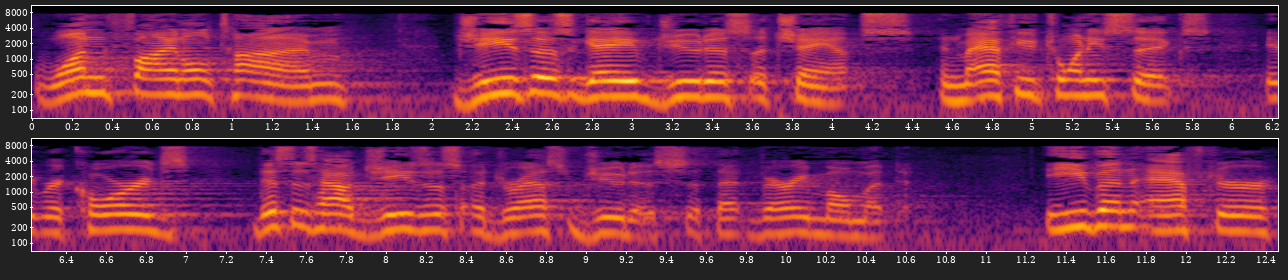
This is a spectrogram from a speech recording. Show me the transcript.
One final time, Jesus gave Judas a chance. In Matthew 26, it records this is how Jesus addressed Judas at that very moment, even after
